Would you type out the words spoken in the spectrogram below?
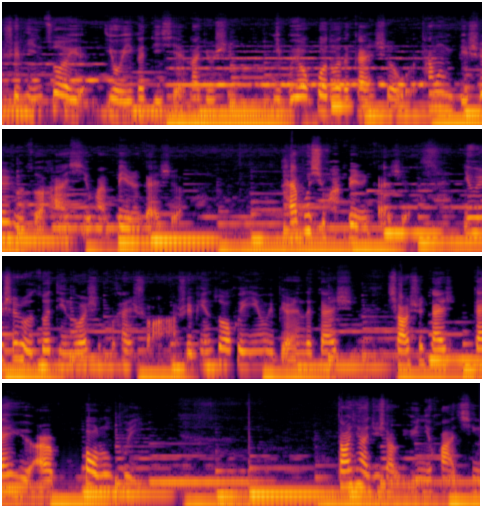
水瓶座有有一个底线，那就是你不要过多的干涉我。他们比射手座还喜欢被人干涉，还不喜欢被人干涉，因为射手座顶多是不太爽，水瓶座会因为别人的干涉小事干干预而暴怒不已。当下就想与你划清，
